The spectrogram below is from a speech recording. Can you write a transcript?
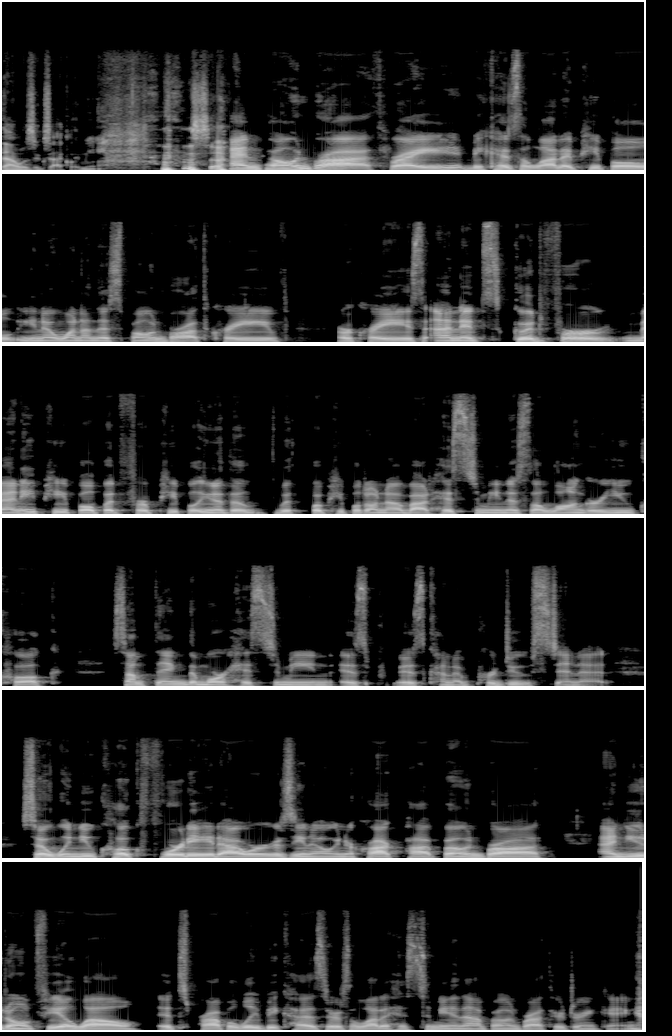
That was exactly me. so. And bone broth, right? Because a lot of people, you know, went on this bone broth crave or craze and it's good for many people but for people you know the with what people don't know about histamine is the longer you cook something the more histamine is is kind of produced in it. So when you cook 48 hours you know in your crock pot bone broth and you don't feel well it's probably because there's a lot of histamine in that bone broth you're drinking.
